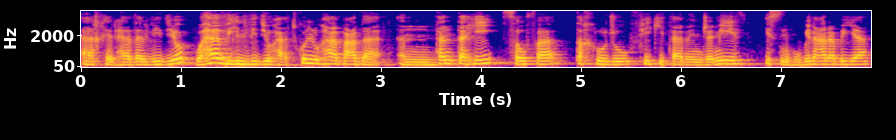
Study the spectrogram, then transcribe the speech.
آخر هذا الفيديو. وهذه الفيديوهات كلها بعد أن تنتهي سوف تخرج في كتاب جميل اسمه بالعربية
